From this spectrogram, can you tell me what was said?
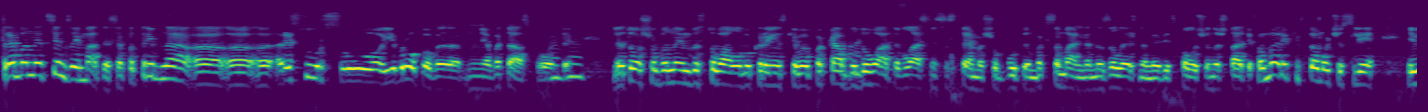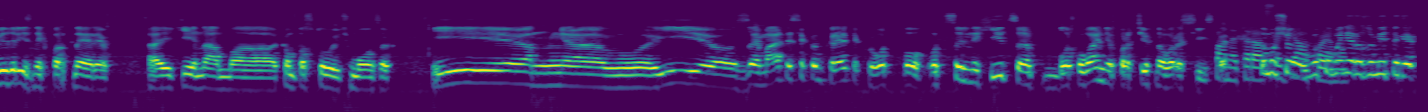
Треба не цим займатися. Потрібно е, е, е, ресурс у Європи ви- витаскувати для того, щоб вони інвестували в українське ВПК, будувати власні системи, щоб бути максимально незалежними від Сполучених Штатів Америки, в тому числі і від різних партнерів, які нам компостують мозок. І, е, і займатися конкретикою. От, от сильний хід це блокування портів новоросійська. Пане Тарасе, Тому що ви повинні розуміти, як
